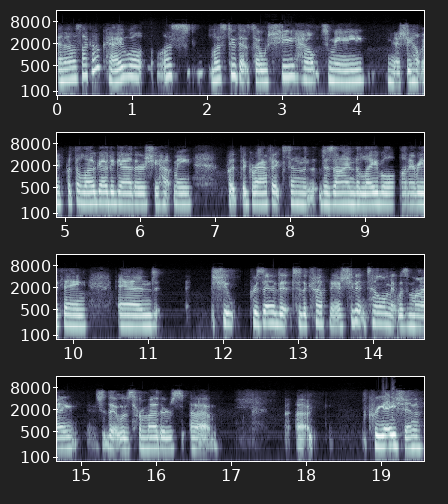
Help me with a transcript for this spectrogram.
And i was like okay well let's let's do that. So she helped me you know she helped me put the logo together. She helped me put the graphics and design the label and everything and she presented it to the company and she didn't tell them it was my that it was her mother's uh, uh, creation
